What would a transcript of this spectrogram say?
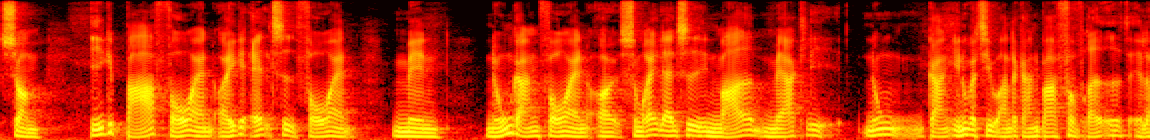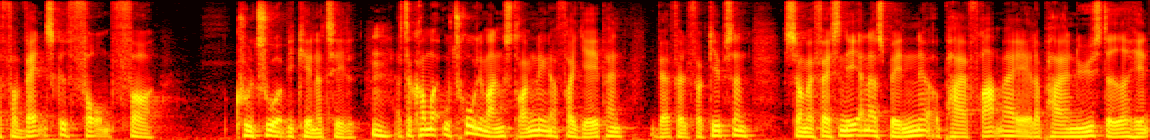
som ikke bare foran, og ikke altid foran, men nogle gange foran, og som regel altid en meget mærkelig, nogle gange innovativ, andre gange bare forvredet eller forvansket form for kultur, vi kender til. Mm. Altså der kommer utrolig mange strømninger fra Japan, i hvert fald fra Gibson, som er fascinerende og spændende og peger fremad eller peger nye steder hen.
